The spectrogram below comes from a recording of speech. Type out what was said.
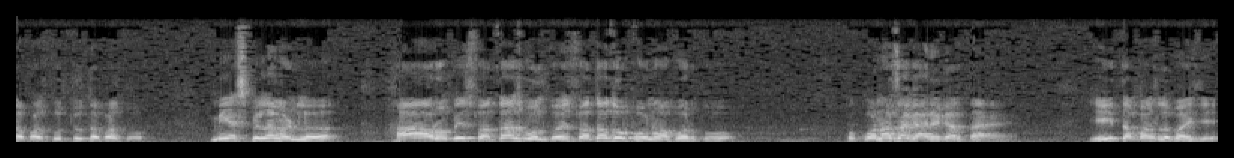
तपासतो तू तपासतो. मी एस पीला म्हटलं हा आरोपी स्वतःच बोलतोय स्वतः तो फोन वापरतो. तो कोणाचा कार्यकर्ता आहे हेही तपासलं पाहिजे.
